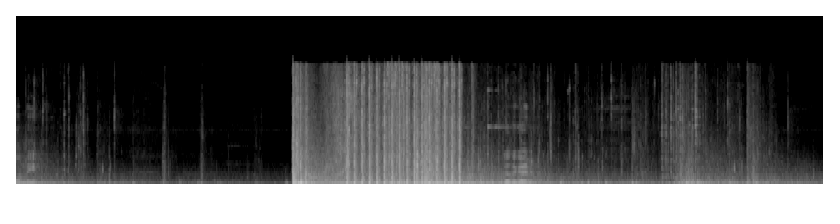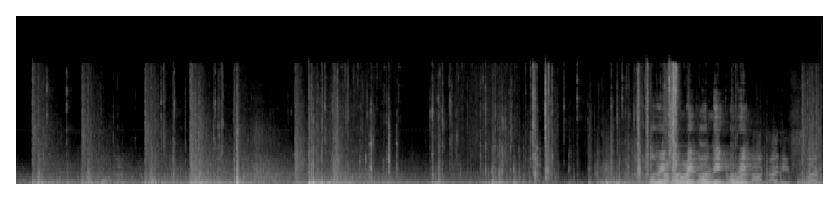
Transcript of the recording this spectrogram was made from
On me. The guy. On me, on me, on me, on me. Oh, I need flex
